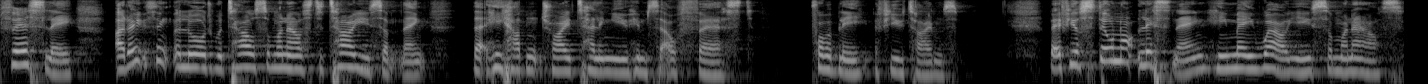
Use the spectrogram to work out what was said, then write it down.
Firstly, I don't think the Lord would tell someone else to tell you something that he hadn't tried telling you himself first, probably a few times. But if you're still not listening, he may well use someone else.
